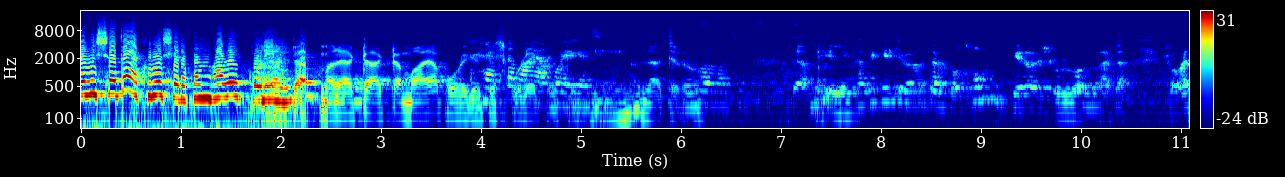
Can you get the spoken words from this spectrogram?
ভবিষ্যতে এখনও সেরকম ভাবে করিনি মানে একটা একটা মায়া পড়ে গেছে স্কুলের পড়ে প্রতি। গেছে। ন্যাচারাল আপনি লেখালেখি যে ব্যাপারটা প্রথম কীভাবে শুরু হলো? একটা সবাই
